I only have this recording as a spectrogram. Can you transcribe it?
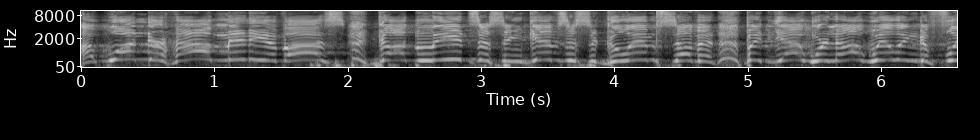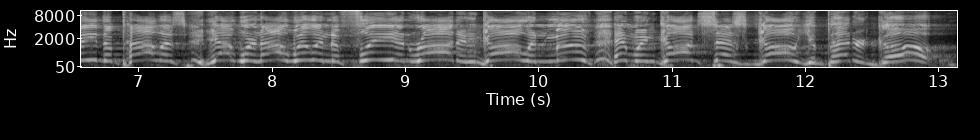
I wonder how many of us, God leads us and gives us a glimpse of it, but yet we're not willing to flee the palace, yet we're not willing to flee and run and go and move. And when God says go, you better go.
